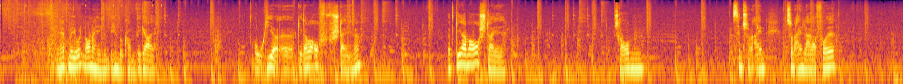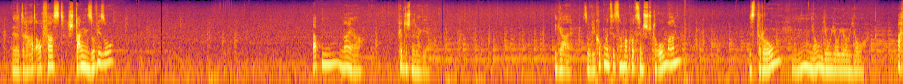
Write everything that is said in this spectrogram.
Den hätten wir hier unten auch noch hin hinbekommen. Egal. Oh, hier. Äh, geht aber auch steil, ne? Das geht aber auch steil. Schrauben. Das sind schon ein, schon ein Lager voll. Äh, Draht auch fast. Stangen sowieso. Platten, naja. Könnte schneller gehen. Egal. So, wir gucken uns jetzt nochmal kurz den Strom an. Der Strom. Hm, jo, jo, jo, jo, jo.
